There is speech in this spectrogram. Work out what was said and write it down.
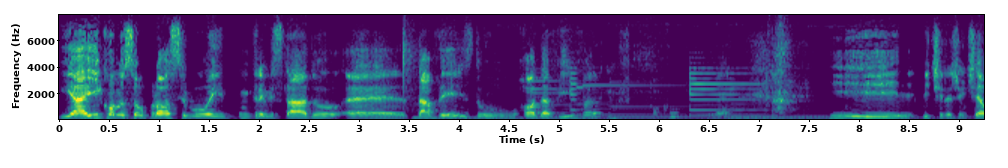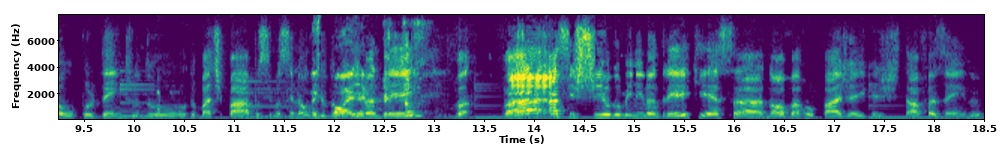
E aí, como eu sou o próximo entrevistado é, da vez, do Roda Viva, né? E. Mentira, gente, é o por dentro do, do bate-papo. Se você não viu do Menino Andrei, vá, vá, assistir o do Menino Andrei, que é essa nova roupagem aí que a gente está fazendo.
